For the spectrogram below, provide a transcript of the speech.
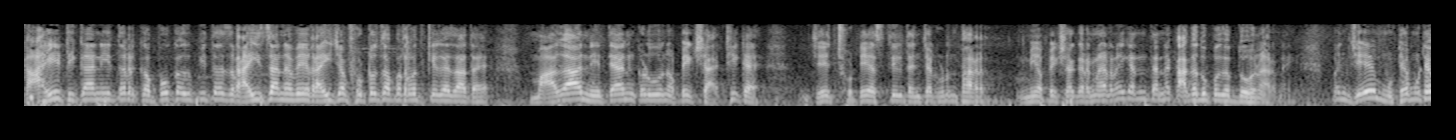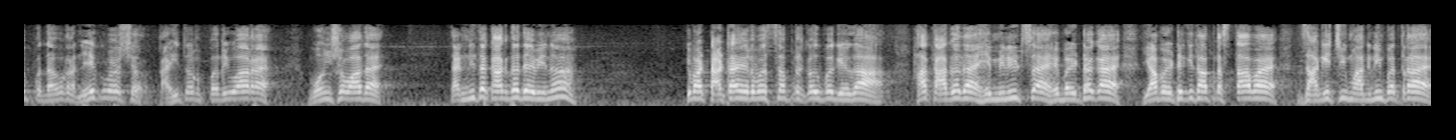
काही ठिकाणी तर कपोकल्पितच राईचा नव्हे राईच्या फोटोचा पर्वत केला जात आहे. मागा नेत्यांकडून अपेक्षा आहे ठीक आहे. जे छोटे असतील त्यांच्याकडून फार मी अपेक्षा करणार नाही कारण त्यांना कागद उपलब्ध होणार नाही. पण जे मोठ्या मोठ्या पदावर अनेक वर्ष काही तर परिवार आहे वंशवाद आहे त्यांनी तर कागद द्यावी ना? किंवा टाटा एअरवेजचा प्रकल्प गेला हा कागद आहे हे मिनिट्स आहे हे बैठक आहे. या बैठकीत हा प्रस्ताव आहे जागेची मागणीपत्र आहे.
